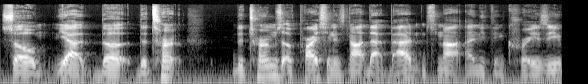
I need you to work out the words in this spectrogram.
So yeah, the the term the terms of pricing is not that bad. It's not anything crazy.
